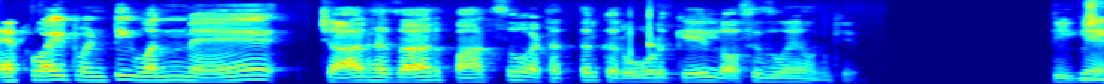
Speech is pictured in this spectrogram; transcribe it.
एफ़ वाई ट्वेंटी वन में चार हज़ार पाँच सौ अठहत्तर करोड़ के लॉसेस हुए हैं उनके। ठीक है?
